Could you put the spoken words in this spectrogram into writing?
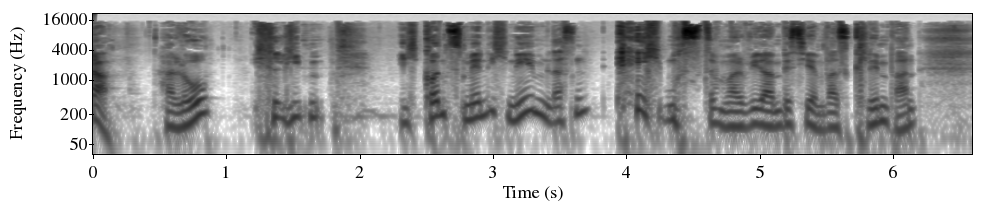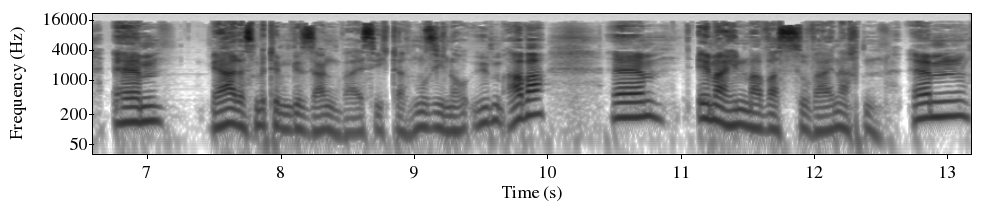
ja, hallo, ihr Lieben. Ich konnte es mir nicht nehmen lassen. Ich musste mal wieder ein bisschen was klimpern. Ähm, ja, das mit dem Gesang weiß ich, das muss ich noch üben. Aber ähm, immerhin mal was zu Weihnachten. Ähm,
